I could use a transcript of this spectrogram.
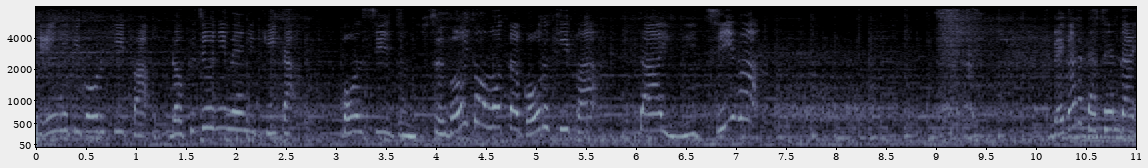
現役ゴールキーパー62名に聞いた。今シーズンすごいと思ったゴールキーパー第1位は？ベガルタ仙台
